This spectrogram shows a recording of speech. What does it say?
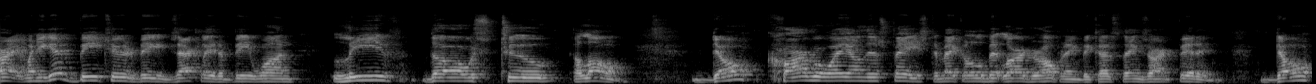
All right, when you get B2 to be exactly to B1, leave those two alone. Don't carve away on this face to make a little bit larger opening because things aren't fitting. Don't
